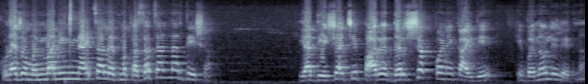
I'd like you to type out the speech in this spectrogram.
कोणाच्या मनमानीने नाही चालत. मग कसा चालणार देश हा? या देशाचे पारदर्शकपणे कायदे हे बनवलेले आहेत ना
